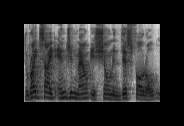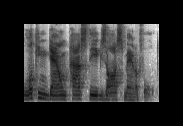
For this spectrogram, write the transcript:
The right side engine mount is shown in this photo looking down past the exhaust manifold.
